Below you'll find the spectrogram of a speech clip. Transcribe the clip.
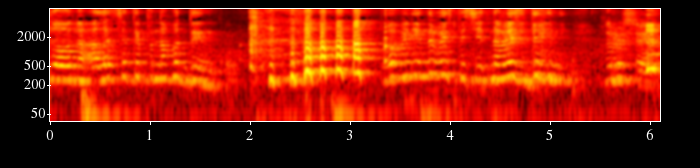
клоуна, але це типу на годинку. Бо мені не вистачить на весь день грошей.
